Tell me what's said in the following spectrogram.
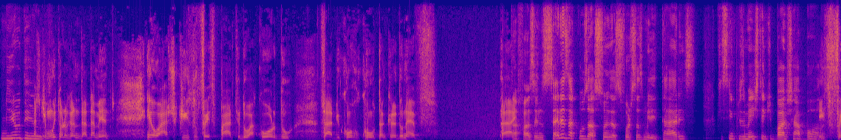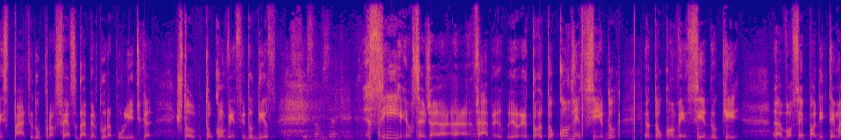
Meu Deus. Acho que muito organizadamente. Eu acho que isso fez parte do acordo, sabe, com, com o Tancredo Neves. Tá fazendo sérias acusações às forças militares que simplesmente tem que baixar a bola. Isso fez parte do processo da abertura política. Estou, estou convencido disso. Sim, ou seja, sabe, eu estou convencido, eu estou convencido que uh, você pode ter uma...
